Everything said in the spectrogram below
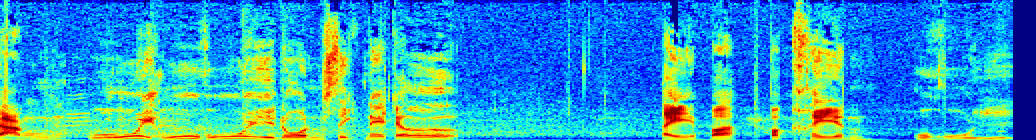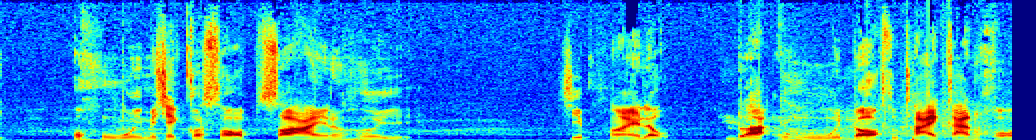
จัง อุ้ยอู้หูยโดนซิกเนเจอร์เตะปะปะเคน โอ้โหยโอ้โหยไม่ใช่กระสอบทรายนะเฮ้ย ชิบหายแล้วดะโอ้โหดอกสุดท้ายกานคอ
